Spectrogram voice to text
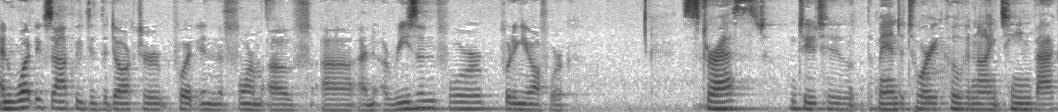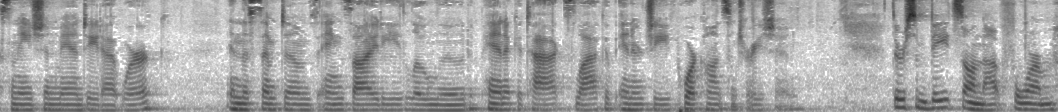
And what exactly did the doctor put in the form of uh, an- a reason for putting you off work? Stressed due to the mandatory COVID 19 vaccination mandate at work, and the symptoms anxiety, low mood, panic attacks, lack of energy, poor concentration. There are some dates on that form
